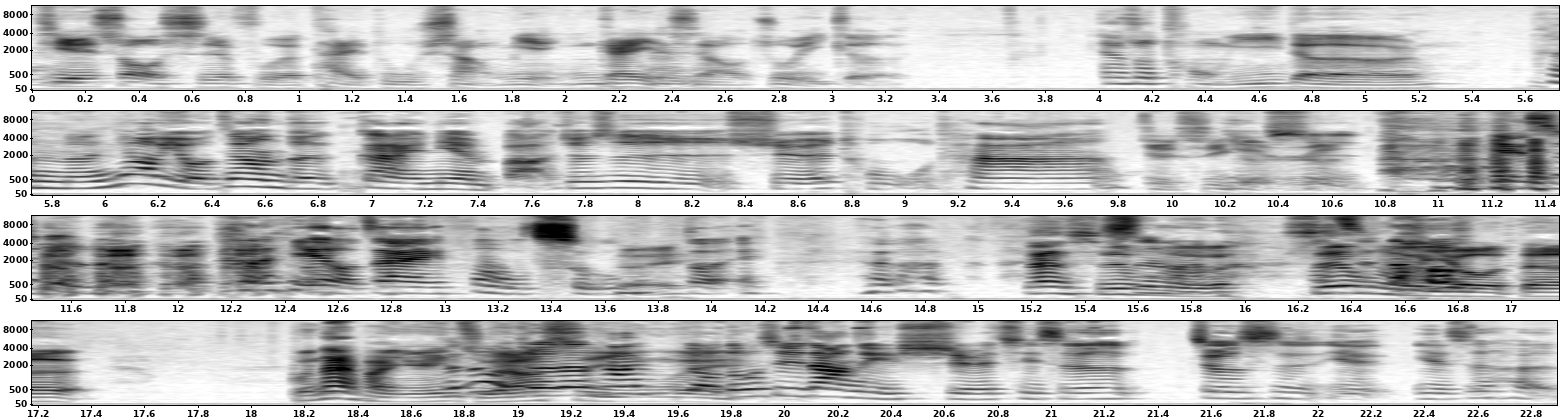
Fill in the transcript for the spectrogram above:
接受师傅的态度上面，应该也是要做一个，要说统一的，可能要有这样的概念吧，就是学徒他也是一个人，也是 个人，他也有在付出，对。但师傅师傅有的不耐烦原因，主要是因为有东西让你学，其实就是也也是很。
